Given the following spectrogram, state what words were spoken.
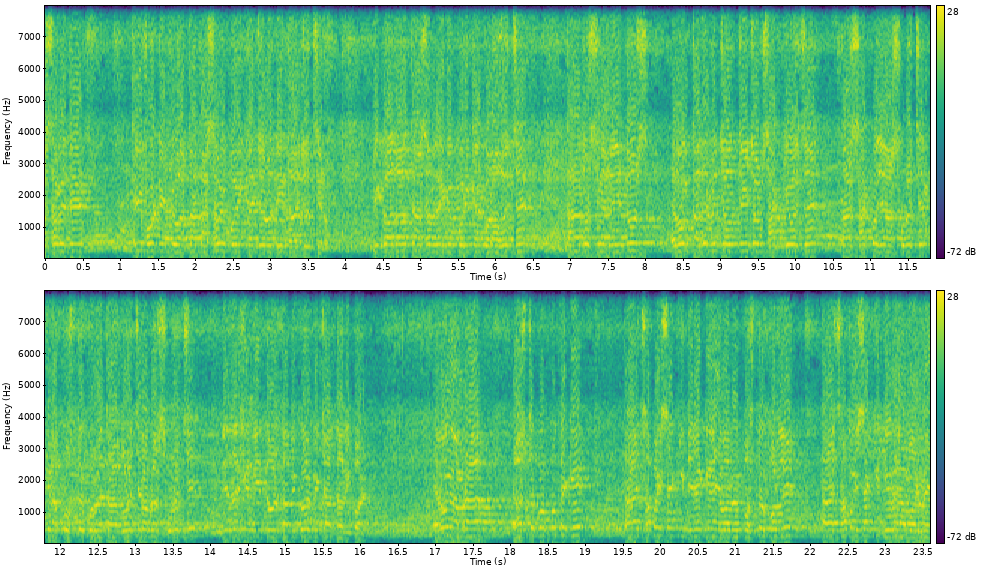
আসামিদের থ্রি ফোর্টি টু অর্থাৎ আসামি পরীক্ষার জন্য দিন ধার্য ছিল। বিজ্ঞ আদালতে আসামিদেরকে পরীক্ষা করা হয়েছে। তারা দোষী না, নির্দোষ এবং তাদের বিরুদ্ধে উনত্রিশ জন সাক্ষী হয়েছে। তার সাক্ষ্য যারা শুনেছেন, কিনা প্রশ্ন করলে তারা বলেছেন, আমরা শুনেছি। নিজেদেরকে নির্দোষ দাবি করে, বিচার দাবি করেন। এবং আমরা রাষ্ট্রপক্ষ থেকে তারা ছাপাই সাক্ষী দেবে কিনা এভাবে প্রশ্ন করলে তারা ছাপাই সাক্ষী দেবে না মর্মে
